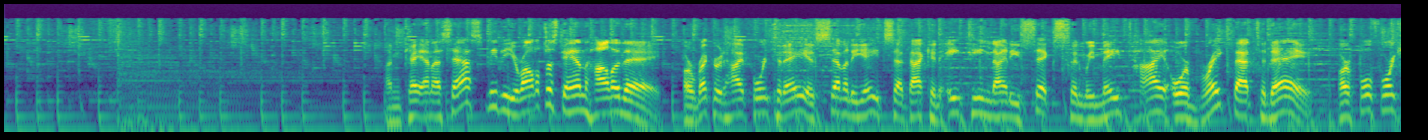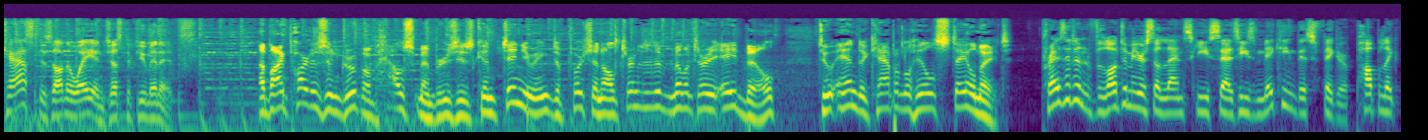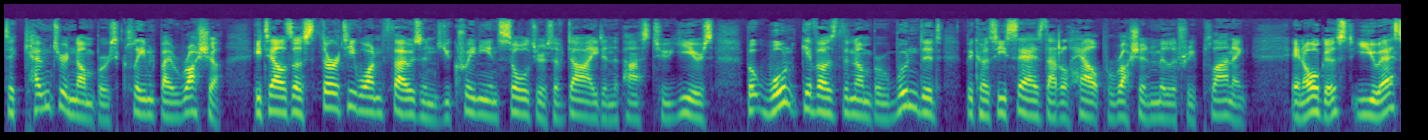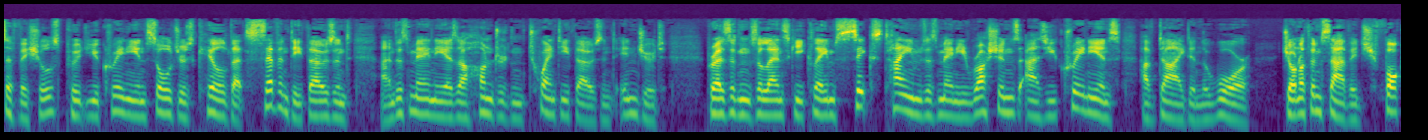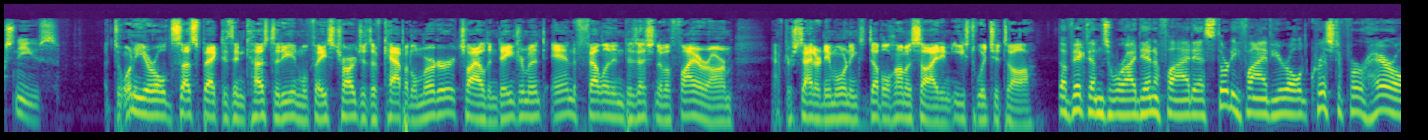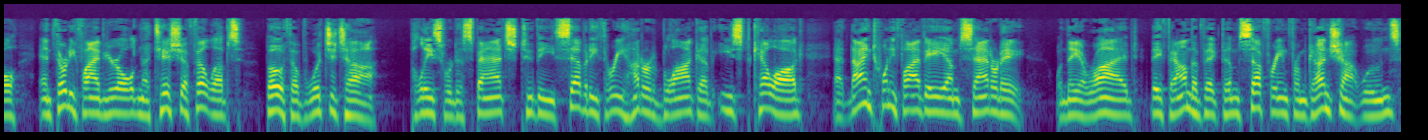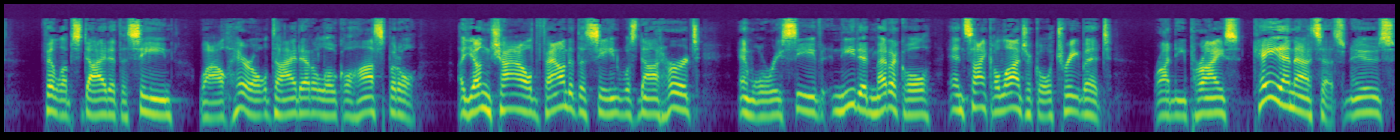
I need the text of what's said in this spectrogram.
I'm KNSS meteorologist Dan Holliday. A record high for today is 78, set back in 1896, and we may tie or break that today. Our full forecast is on the way in just a few minutes. A bipartisan group of House members is continuing to push an alternative military aid bill to end a Capitol Hill stalemate. President Volodymyr Zelensky says he's making this figure public to counter numbers claimed by Russia. He tells us 31,000 Ukrainian soldiers have died in the past two years, but won't give us the number wounded because he says that'll help Russian military planning. In August, US officials put Ukrainian soldiers killed at 70,000 and as many as 120,000 injured. President Zelensky claims six times as many Russians as Ukrainians have died in the war. Jonathan Savage, Fox News. A 20 year old suspect is in custody and will face charges of capital murder, child endangerment, and felon in possession of a firearm after Saturday morning's double homicide in East Wichita. The victims were identified as 35 year old Christopher Harrell and 35 year old Natisha Phillips, both of Wichita. Police were dispatched to the 7300 block of East Kellogg at 9:25 a.m. Saturday. When they arrived, they found the victim suffering from gunshot wounds. Phillips died at the scene, while Harrell died at a local hospital. A young child found at the scene was not hurt and will receive needed medical and psychological treatment. Rodney Price, KNSS News.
